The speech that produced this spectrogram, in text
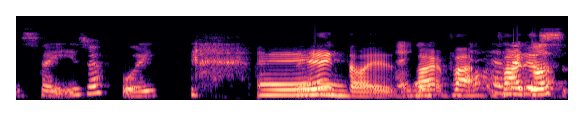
Isso aí já foi. É, É, então, é, É, va- va- tá várias,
